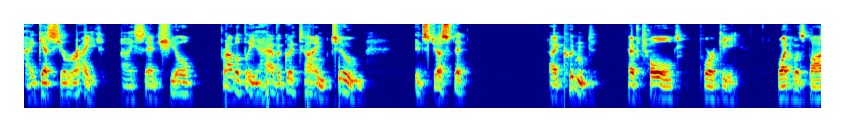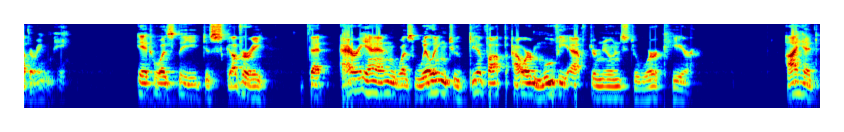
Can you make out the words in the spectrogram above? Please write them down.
I guess you're right, I said. She'll probably have a good time too. It's just that I couldn't have told Porky what was bothering me. It was the discovery that Ariane was willing to give up our movie afternoons to work here. I had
